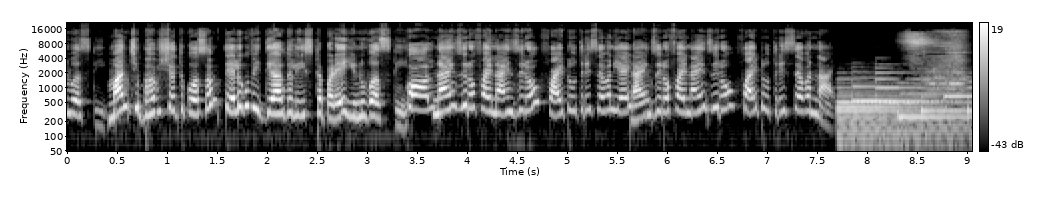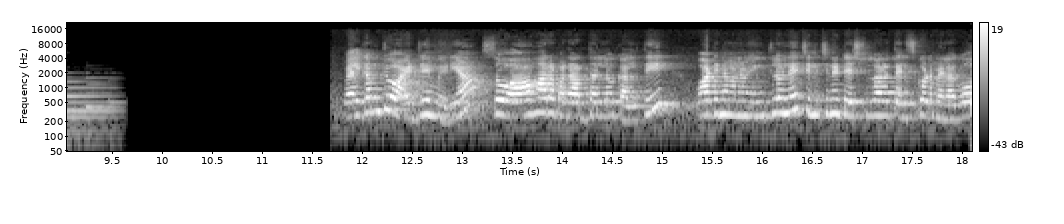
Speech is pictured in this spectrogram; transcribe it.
యూనివర్సిటీ. మంచి భవిష్యత్తు కోసం తెలుగు విద్యార్థులు ఇష్టపడే university. Call nine zero five nine zero five two three seven eight nine zero five nine zero five two three seven nine. Welcome to iDream media. So ఆహార పదార్థాల్లో కల్తీ. వాటిని మనం ఇంట్లోనే చిన్న చిన్న టెస్ట్ ద్వారా తెలుసుకోవడం ఎలాగో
